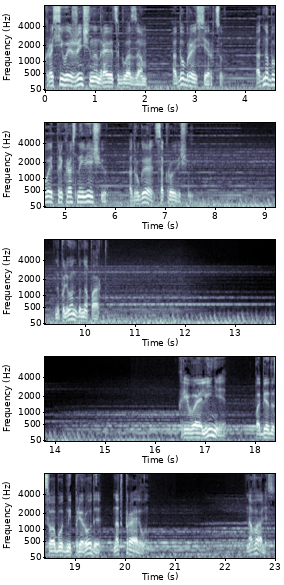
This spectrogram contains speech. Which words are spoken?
Красивая женщина нравится глазам, а доброе сердцу. Одна бывает прекрасной вещью, а другая — сокровищем. Наполеон Бонапарт Кривая линия — победа свободной природы над правилом. Навалис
